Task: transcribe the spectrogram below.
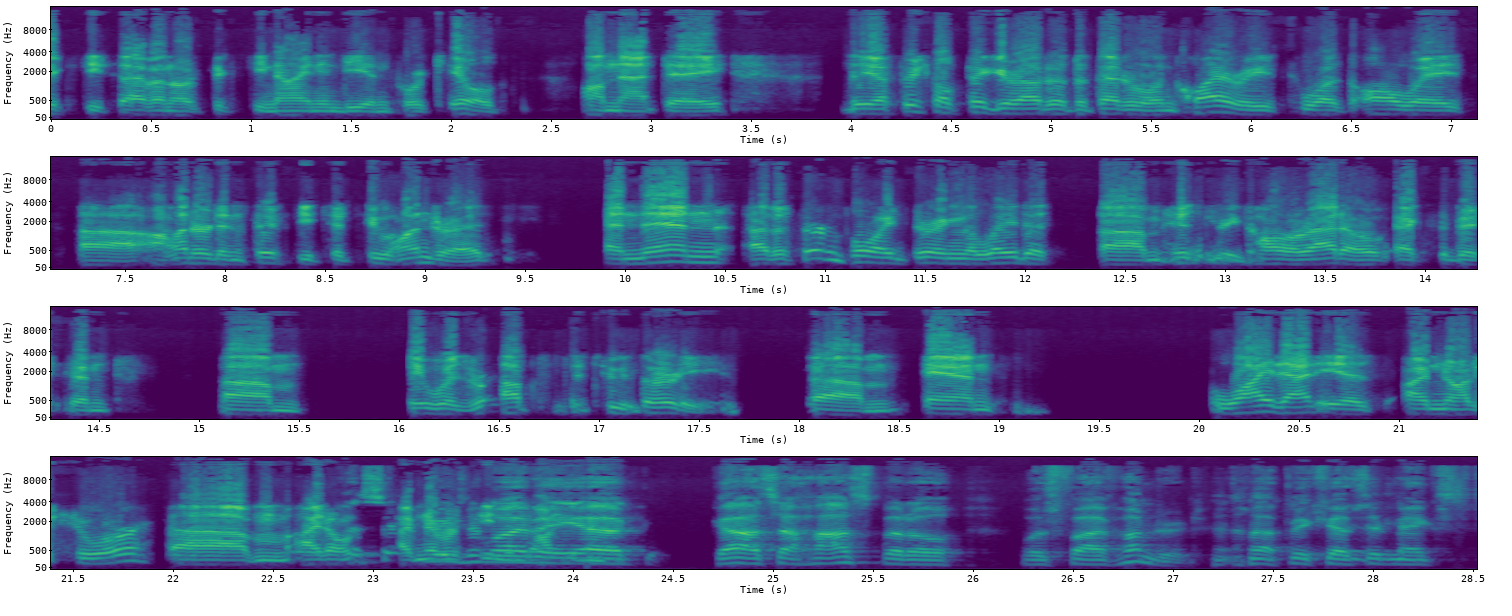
67 or 69 Indians were killed on that day. The official figure out of the federal inquiries was always uh, 150 to 200. And then at a certain point during the latest um, History Colorado exhibition, um, it was up to 230. Um, and why that is, I'm not sure. Um, I don't. I've never seen why the the uh, Gaza hospital was 500 because it makes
